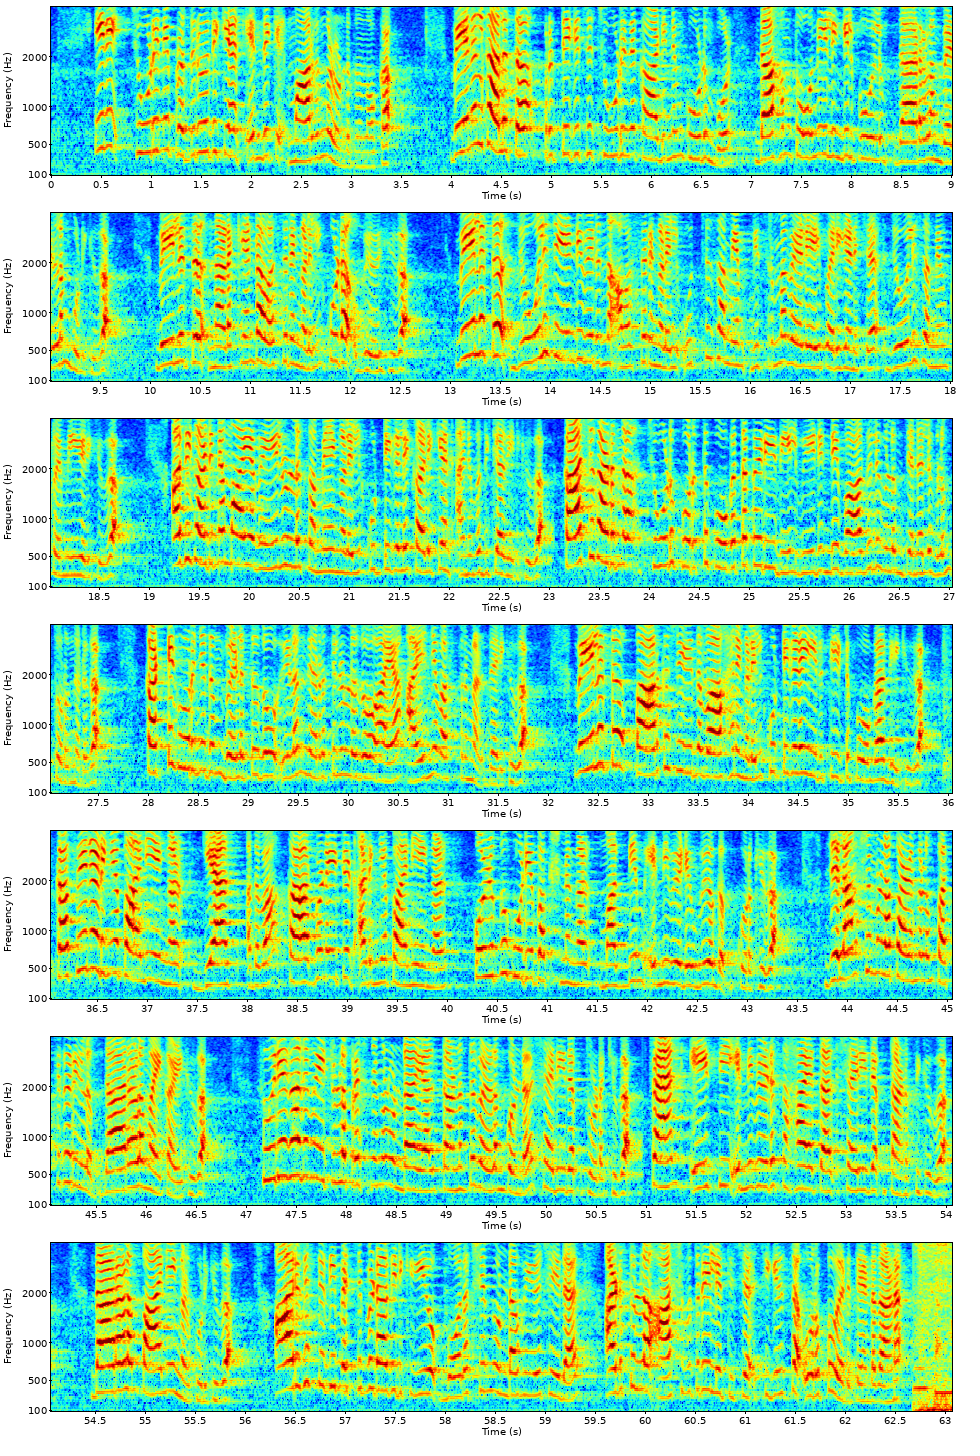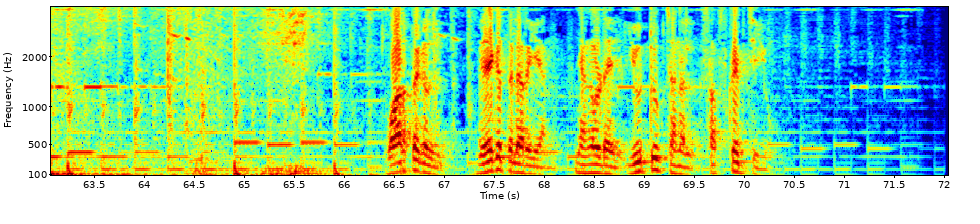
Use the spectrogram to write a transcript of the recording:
ഇനി ചൂടിനെ പ്രതിരോധിക്കാൻ എന്തൊക്കെ മാർഗങ്ങളുണ്ടെന്ന് നോക്കാം. വേനൽക്കാലത്ത് പ്രത്യേകിച്ച് ചൂടിന് കാഠിന്യം കൂടുമ്പോൾ ദാഹം തോന്നിയില്ലെങ്കിൽ പോലും ധാരാളം വെള്ളം കുടിക്കുക. വെയിലത്ത് നടക്കേണ്ട അവസരങ്ങളിൽ കുട ഉപയോഗിക്കുക. വെയിലത്ത് ജോലി ചെയ്യേണ്ടി വരുന്ന അവസരങ്ങളിൽ ഉച്ചസമയം വിശ്രമവേളയായി പരിഗണിച്ച് ജോലി സമയം ക്രമീകരിക്കുക. അതികഠിനമായ വെയിലുള്ള സമയങ്ങളിൽ കുട്ടികളെ കളിക്കാൻ അനുവദിക്കാതിരിക്കുക. കാറ്റ് കടന്ന് ചൂട് പുറത്തു പോകത്തക്ക രീതിയിൽ വീടിന്റെ വാതിലുകളും ജനലുകളും തുറന്നിടുക. കട്ടി കുറഞ്ഞതും വെളുത്തതോ ഇളം നിറത്തിലുള്ളതോ ആയ അയഞ്ഞ വസ്ത്രങ്ങൾ ധരിക്കുക. വെയിലത്ത് പാർക്ക് ചെയ്യുന്ന വാഹനങ്ങളിൽ കുട്ടികളെ ഇരുത്തിയിട്ട് പോകാതിരിക്കുക. കഫീൻ അടങ്ങിയ പാനീയങ്ങൾ ഗ്യാസ് അഥവാ കാർബണേറ്റഡ് അടങ്ങിയ പാനീയങ്ങൾ കൊഴുപ്പ് കൂടിയ ഭക്ഷണങ്ങൾ മദ്യം എന്നിവയുടെ ഉപയോഗം കുറയ്ക്കുക. ജലാംശമുള്ള പഴങ്ങളും പച്ചക്കറികളും ധാരാളമായി കഴിക്കുക. സൂര്യാഘാതമേറ്റുള്ള പ്രശ്നങ്ങൾ ഉണ്ടായാൽ തണുത്ത വെള്ളം കൊണ്ട് ശരീരം തുടയ്ക്കുക. ഫാൻ എ സി എന്നിവയുടെ സഹായത്താൽ ശരീരം തണുപ്പിക്കുക. ധാരാളം പാനീയങ്ങൾ കുടിക്കുക. ആരോഗ്യസ്ഥിതി മെച്ചപ്പെടാതിരിക്കുകയോ ബോധക്ഷമ്യം ഉണ്ടാകുകയോ ചെയ്താൽ അടുത്തുള്ള ആശുപത്രിയിൽ എത്തിച്ച് ചികിത്സ ഉറപ്പുവരുത്തേണ്ടതാണ്. വാർത്തകൾ വേഗത്തിലറിയാൻ ഞങ്ങളുടെ യൂട്യൂബ് ചാനൽ സബ്സ്ക്രൈബ് ചെയ്യൂ.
